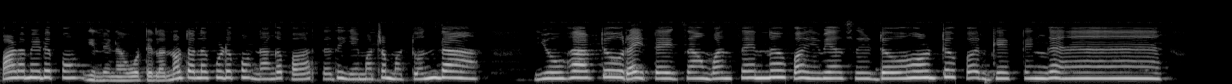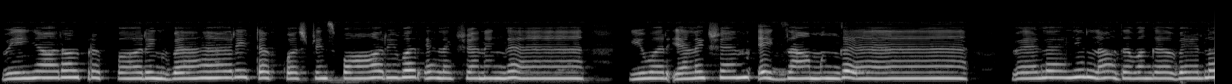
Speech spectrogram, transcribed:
பாடம் எடுப்போம் இல்லைன்னா ஓட்டல நோட்டல கொடுப்போம். நாங்கள் பார்த்தது ஏமாற்றம் மட்டும்தான். You have to write exam once என்ன ஃபைவ் இயர்ஸ் டோன்ட் ஃபர்கெட்டுங்க we are all preparing very tough questions for your எலெக்ஷனுங்க யுவர் எலெக்ஷன் எக்ஸாமுங்க வேலை இல்லாதவங்க வேலை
